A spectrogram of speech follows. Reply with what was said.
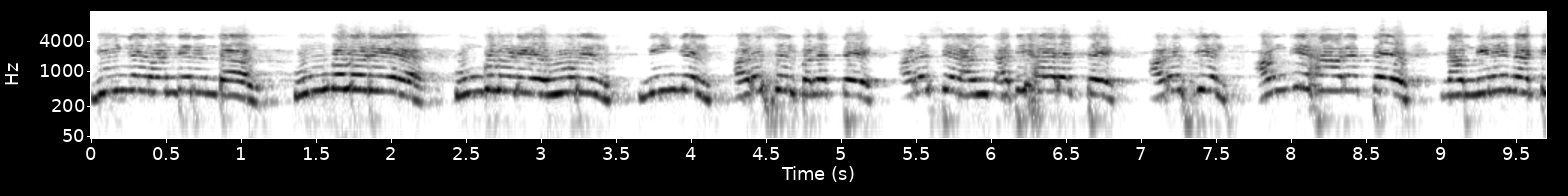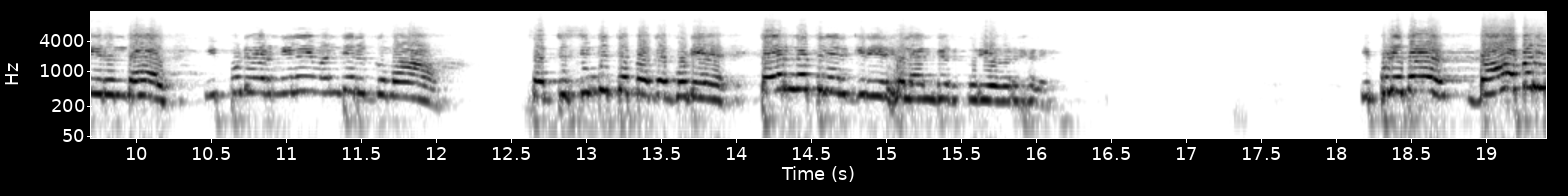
நீங்கள் வந்திருந்தால் உங்களுடைய உங்களுடைய ஊரில் நீங்கள் அரசியல் பலத்தை அரசியல் அதிகாரத்தை அரசியல் அங்கீகாரத்தை நாம் நிலைநாட்டி இருந்தால் இப்படி ஒரு நிலை வந்திருக்குமா? சற்று சிந்தித்து பார்க்கக்கூடிய தருணத்தில் இருக்கிறீர்கள் அன்பிற்குரியவர்களே. இப்படிதான் பாபரி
